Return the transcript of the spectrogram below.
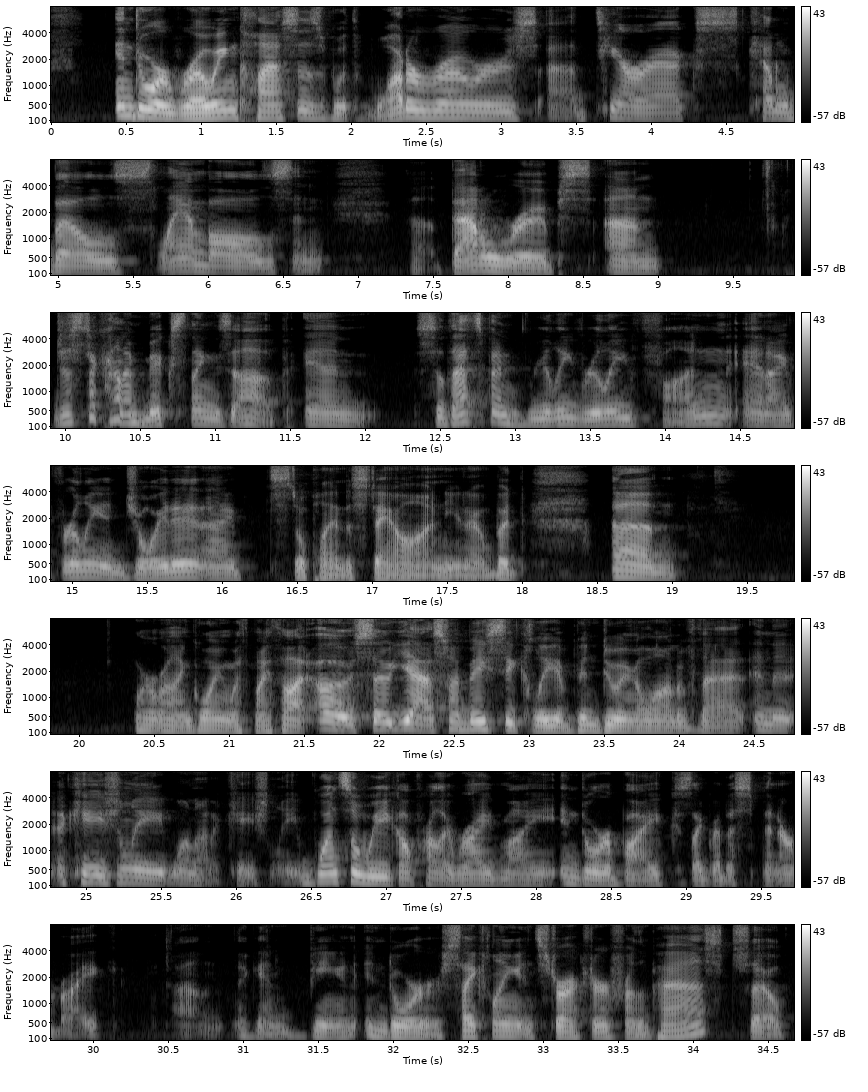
indoor rowing classes with water rowers, uh, TRX, kettlebells, slam balls, and uh, battle ropes, um, just to kind of mix things up. And so that's been really, really fun, and I've really enjoyed it. And I still plan to stay on, you know, but um, where am I going with my thought? Oh, so yeah, so I basically have been doing a lot of that. And then occasionally, well, not occasionally, once a week, I'll probably ride my indoor bike because I've got a spinner bike. Um, again, being an indoor cycling instructor from the past. So,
